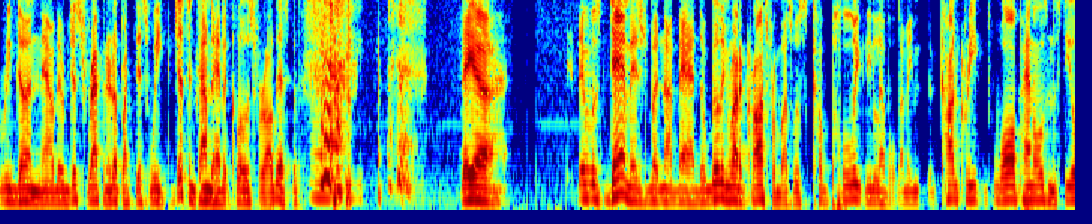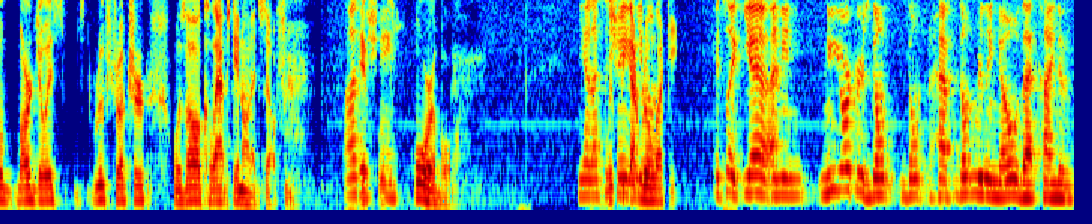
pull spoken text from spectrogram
redone now. They're just wrapping it up like this week, just in time to have it closed for all this. But they uh it was damaged but not bad the building right across from us was completely leveled i mean the concrete wall panels and the steel bar joist roof structure was all collapsed in on itself Oh, that's it a shame. was horrible Yeah, that's a we, shame. we got you real know, lucky It's like, yeah, I mean, New Yorkers don't don't have don't really know that kind of.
